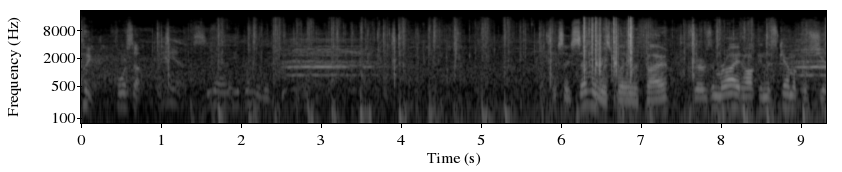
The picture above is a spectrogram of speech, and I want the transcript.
Clear. Force up. Damn, CIA building Looks like someone was playing with fire. Serves them right, hawking this chemical shit.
